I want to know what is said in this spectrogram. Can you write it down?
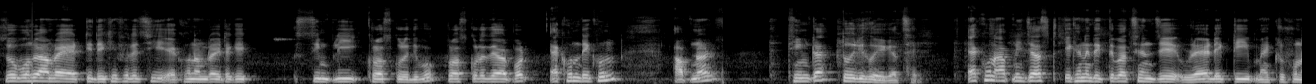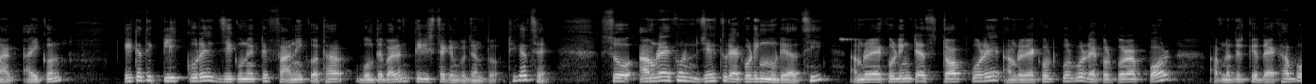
সো বন্ধুরা, আমরা অ্যাডটি দেখে ফেলেছি। এখন আমরা এটাকে সিম্পলি ক্রস করে দিব। ক্রস করে দেওয়ার পর, এখন দেখুন আপনার থিমটা তৈরি হয়ে গেছে। এখন আপনি জাস্ট এখানে দেখতে পাচ্ছেন যে রেড একটি মাইক্রোফোন আইকন এটাতে ক্লিক করে যে কোনো একটি ফানি কথা বলতে পারেন তিরিশ সেকেন্ড পর্যন্ত, ঠিক আছে? সো আমরা এখন যেহেতু রেকর্ডিং মোডে আছি, আমরা রেকর্ডিংটা স্টপ করে আমরা রেকর্ড করব রেকর্ড করার পর আপনাদেরকে দেখাবো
